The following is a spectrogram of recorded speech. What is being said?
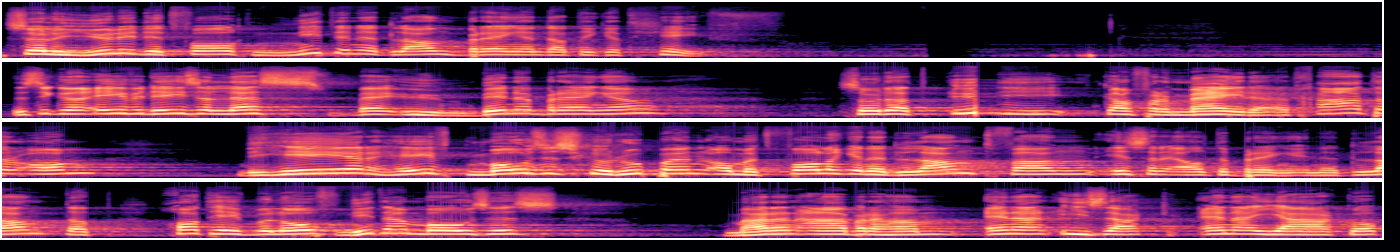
zullen jullie dit volk niet in het land brengen dat ik het geef. Dus ik wil even deze les bij u binnenbrengen zodat u die kan vermijden. Het gaat erom, de Heer heeft Mozes geroepen om het volk in het land van Israël te brengen. In het land dat God heeft beloofd, niet aan Mozes, maar aan Abraham en aan Isaac en aan Jacob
